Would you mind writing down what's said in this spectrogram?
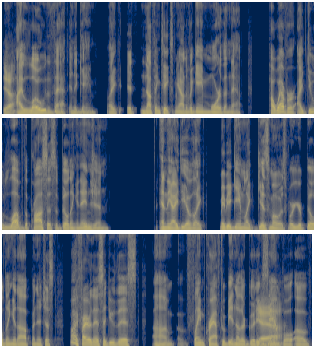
Yeah. I loathe that in a game. Like it nothing takes me out of a game more than that. However, I do love the process of building an engine and the idea of like maybe a game like Gizmos where you're building it up and it just oh, I fire this, I do this. Um, Flamecraft would be another good Yeah. example of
